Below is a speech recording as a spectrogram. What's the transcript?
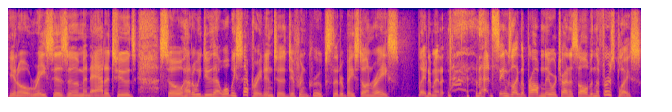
you know racism and attitudes. So how do we do that? Well, we separate into different groups that are based on race. Wait a minute, that seems like the problem they were trying to solve in the first place.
